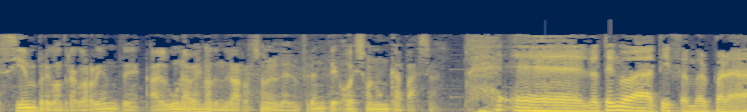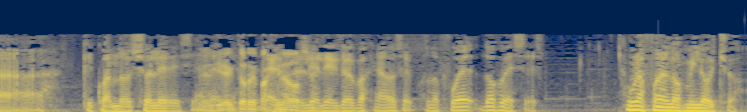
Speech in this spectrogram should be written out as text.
siempre contracorriente, alguna vez no tendrá razón el del enfrente o eso nunca pasa? Eh, lo tengo a Tiffenberg para que cuando yo le decía... El director de Página el- 12. El, director de Página 12, cuando fue dos veces. Una fue en el 2008,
